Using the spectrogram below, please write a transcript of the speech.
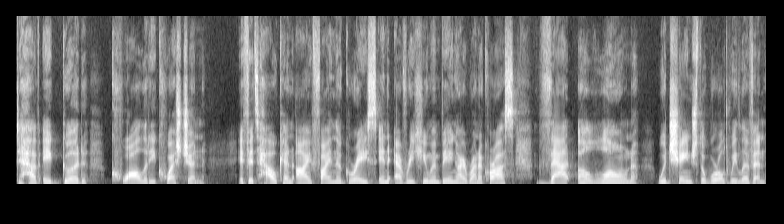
to have a good quality question. If it's how can I find the grace in every human being I run across, that alone would change the world we live in.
